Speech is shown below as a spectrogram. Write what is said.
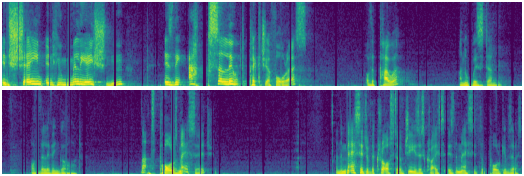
in shame, in humiliation, is the absolute picture for us of the power and the wisdom of the living God. That's Paul's message. And the message of the cross of Jesus Christ is the message that Paul gives us.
